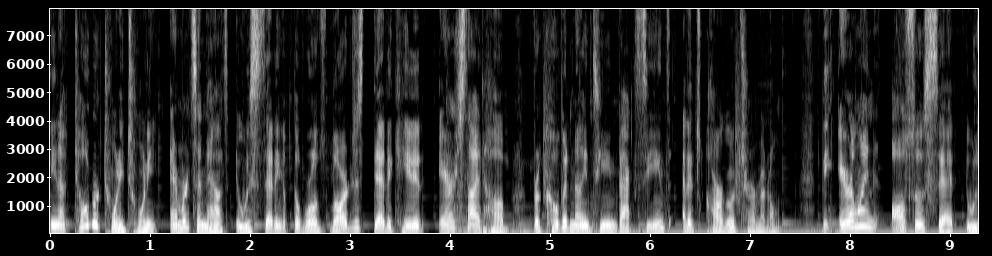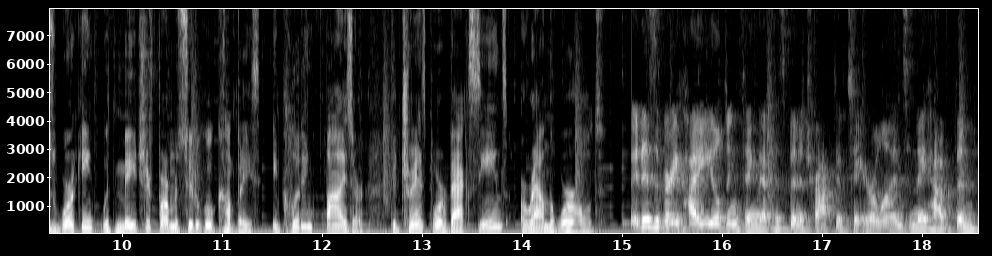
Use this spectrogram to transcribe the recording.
In October 2020, Emirates announced it was setting up the world's largest dedicated airside hub for COVID 19 vaccines at its cargo terminal. The airline also said it was working with major pharmaceutical companies, including Pfizer, to transport vaccines around the world. It is a very high yielding thing that has been attractive to airlines, and they have been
